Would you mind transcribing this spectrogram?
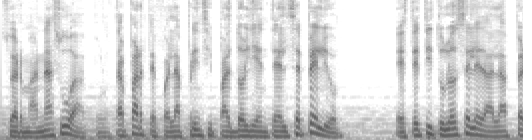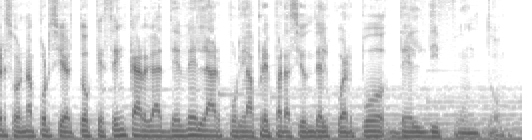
Su hermana Sua, por otra parte, fue la principal doliente del sepelio. Este título se le da a la persona, por cierto, que se encarga de velar por la preparación del cuerpo del difunto.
